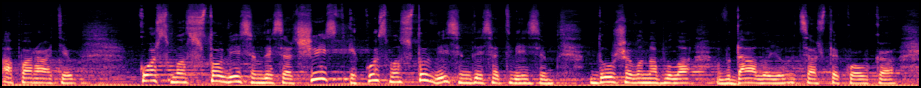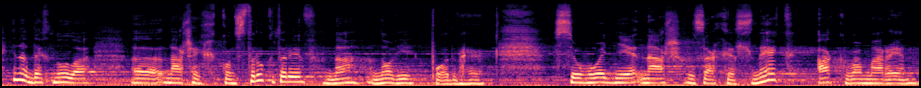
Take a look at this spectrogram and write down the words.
апаратів. Космос 186 і Космос 188. Дуже вона була вдалою, ця стиковка, і надихнула е, наших конструкторів на нові подвиги. Сьогодні наш захисник аквамарин.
